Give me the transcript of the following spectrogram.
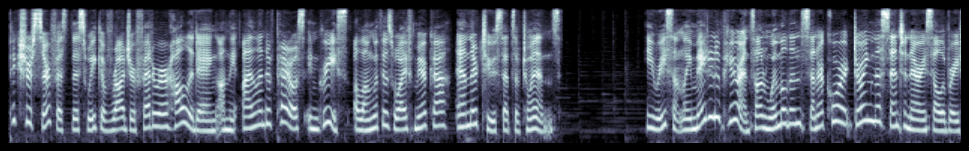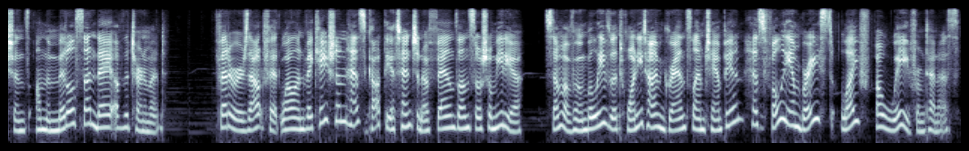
Pictures surfaced this week of Roger Federer holidaying on the island of Paros in Greece along with his wife Mirka and their two sets of twins. He recently made an appearance on Wimbledon's center court during the centenary celebrations on the middle Sunday of the tournament. Federer's outfit while on vacation has caught the attention of fans on social media, some of whom believe the 20 time Grand Slam champion has fully embraced life away from tennis.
